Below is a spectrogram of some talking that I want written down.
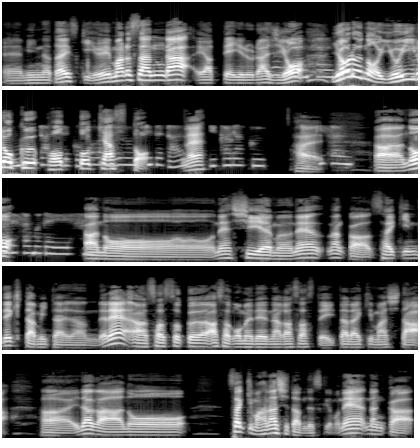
えーみんな大好きゆいまるさんがやっているラジオ、夜のゆいろくポッドキャスト。ね。はい。あの、あのー、ね、CM ね、なんか最近できたみたいなんでね、あ早速朝ごめで流させていただきました。はい。だが、あのーさっきも話してたんですけどね、なんか、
